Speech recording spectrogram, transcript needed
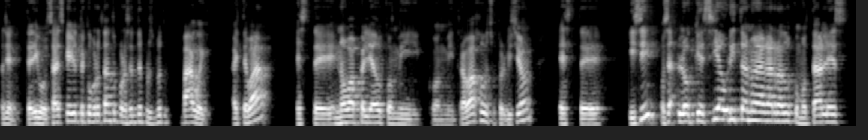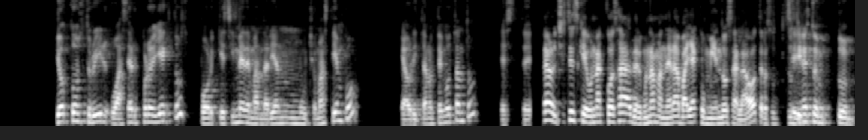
te digo, ¿sabes qué? Yo te cobro tanto por hacerte el presupuesto. Va, güey, ahí te va. Este, no va peleado con mi, con mi trabajo de supervisión. Este, y sí, o sea, lo que sí ahorita no he agarrado como tal es yo construir o hacer proyectos, porque sí me demandarían mucho más tiempo, que ahorita no tengo tanto. Este, Claro, el chiste es que una cosa de alguna manera vaya comiéndose a la otra. Tú Sí. tienes tu, tu-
